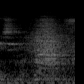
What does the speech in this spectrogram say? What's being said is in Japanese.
easy.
